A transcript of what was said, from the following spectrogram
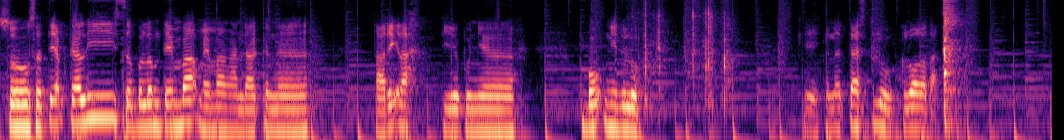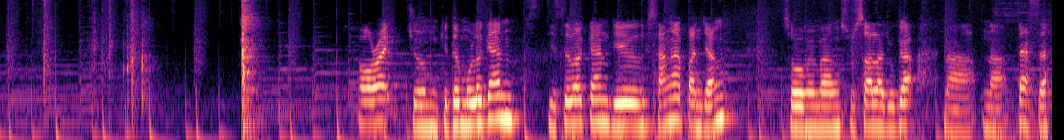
So, setiap kali sebelum tembak memang anda kena tariklah. Dia punya bolt ni dulu. Ok kena test dulu. Keluar tak? Alright jom kita mulakan. Disebabkan dia sangat panjang. So memang susah lah juga nak nak test lah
